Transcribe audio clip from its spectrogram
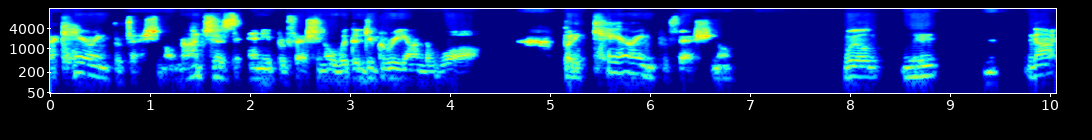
a caring professional, not just any professional with a degree on the wall, but a caring professional will n- not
